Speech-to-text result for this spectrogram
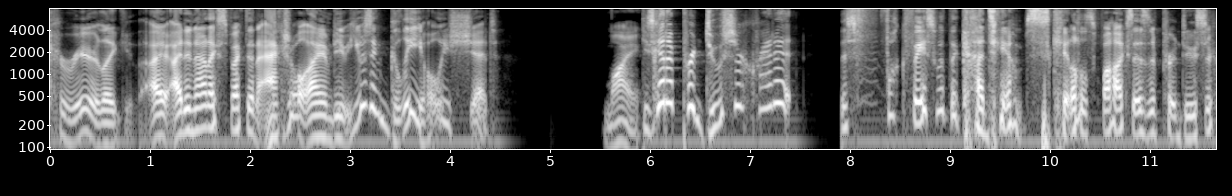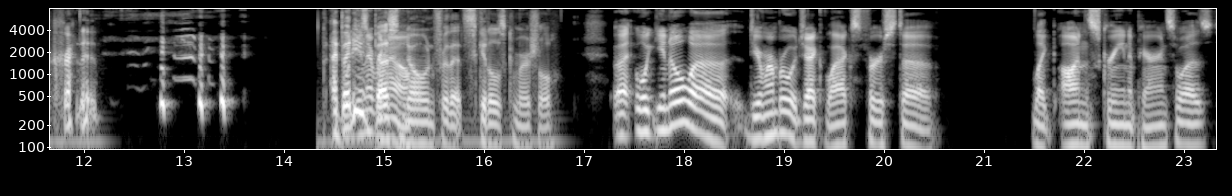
career. Like I, I did not expect an actual IMDb. He was in Glee. Holy shit! Why? He's got a producer credit. This fuckface with the goddamn Skittles box as a producer credit. I bet he's best know. known for that Skittles commercial. Uh, well, you know, uh, do you remember what Jack Black's first uh, like on-screen appearance was?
